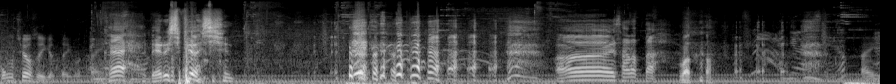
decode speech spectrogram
뽕 채워서 이겼다 이거. 다행. 오케이 메르시 변신 아이 살았다 맞다. 다행.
